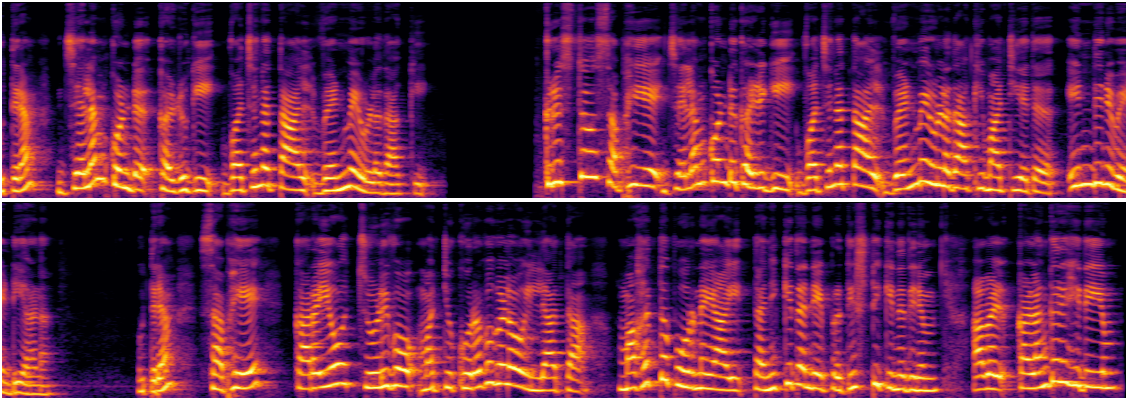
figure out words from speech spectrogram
ഉത്തരം ജലം കൊണ്ട് കഴുകി വചനത്താൽ വെണ്മയുള്ളതാക്കി. ക്രിസ്തു സഭയെ ജലം കൊണ്ട് കഴുകി വചനത്താൽ വെണ്മയുള്ളതാക്കി മാറ്റിയത് എന്തിനു വേണ്ടിയാണ്? ഉത്തരം സഭയെ കറയോ ചുളിവോ മറ്റു കുറവുകളോ ഇല്ലാത്ത മഹത്വപൂർണയായി തനിക്ക് തന്നെ പ്രതിഷ്ഠിക്കുന്നതിനും അവൾ കളങ്കരഹിതയും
